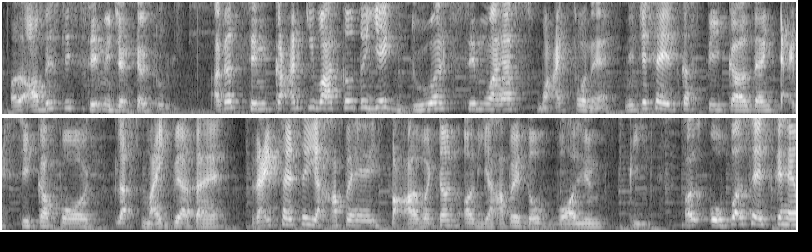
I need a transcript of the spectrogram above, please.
और ऑब्वियसली सिम इंजेक्टर टूल अगर सिम कार्ड की बात करूँ तो ये एक डुअल सिम वाला स्मार्टफ़ोन है। नीचे से इसका स्पीकर देन टाइप सी का पोर्ट प्लस माइक भी आता है। राइट साइड से यहाँ पे है पावर बटन और यहाँ पे दो वॉल्यूम कीज और ऊपर से इसका है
